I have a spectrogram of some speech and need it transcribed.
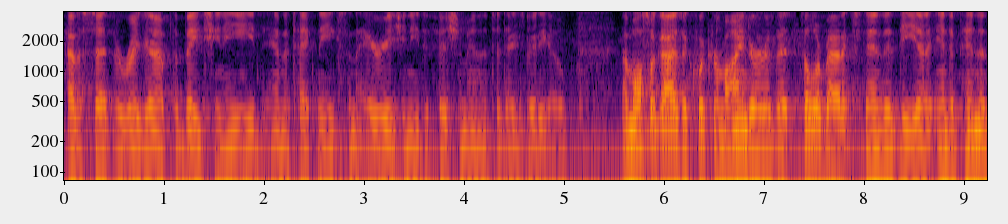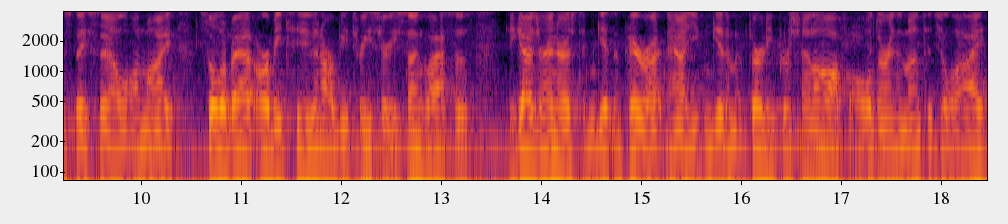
how to set the rig up, the baits you need, and the techniques and the areas you need to fish them in in today's video. Um, also, guys, a quick reminder that SolarBat extended the uh, Independence Day sale on my SolarBat RB2 and RB3 series sunglasses. If you guys are interested in getting a pair right now, you can get them at 30% off all during the month of July.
